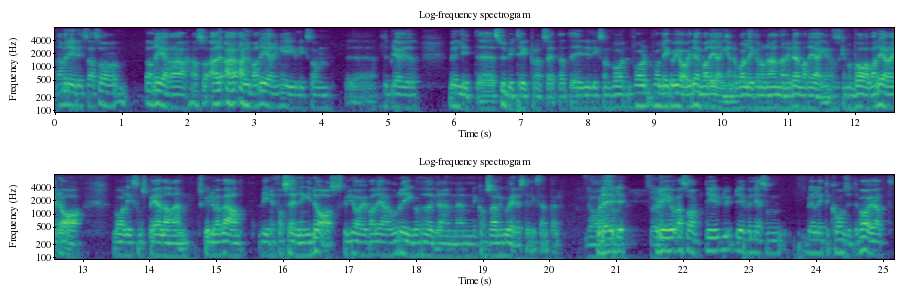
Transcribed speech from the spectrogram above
Nej, men det är lite så alltså värdera, alltså all, all, värdering är ju liksom, uh, det blir ju väldigt eh, subjektivt på något sätt. Att det är liksom, vad, vad, vad lägger jag i den värderingen och vad lägger någon annan i den värderingen? Alltså ska man bara värdera idag vad liksom spelaren skulle vara värd vid en försäljning idag så skulle jag ju värdera Rodrigo högre än, än Gonzalo Guedes till exempel. Ja, och det, så, det, så och det, är ju, alltså, det, är, det är väl det som blir lite konstigt. Det var ju att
